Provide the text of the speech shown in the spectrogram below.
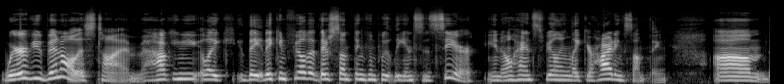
where have you been all this time? How can you like they, they can feel that there's something completely insincere, you know, hence feeling like you're hiding something. Um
